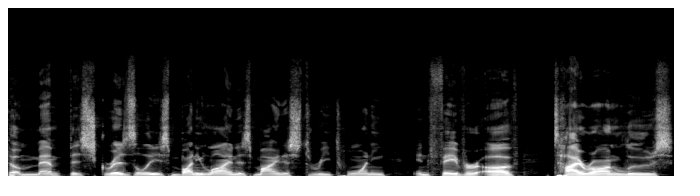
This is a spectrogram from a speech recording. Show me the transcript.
the Memphis Grizzlies. Money line is minus 320 in favor of Tyronn Lue's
